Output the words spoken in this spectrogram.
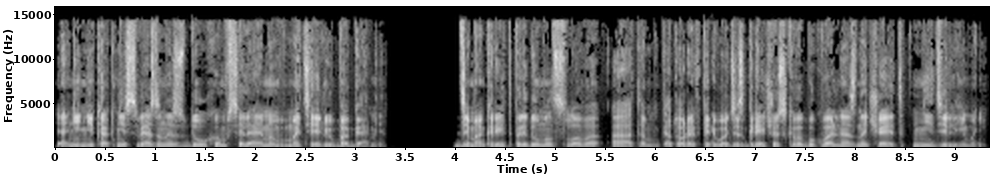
и они никак не связаны с духом, вселяемым в материю богами. Демокрит придумал слово атом, которое в переводе с греческого буквально означает неделимый.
